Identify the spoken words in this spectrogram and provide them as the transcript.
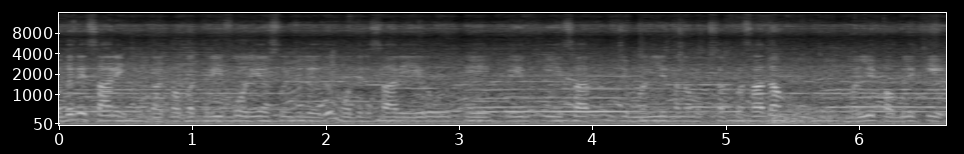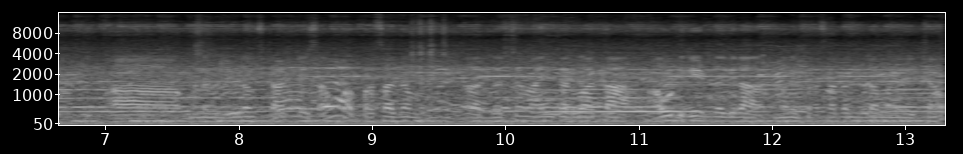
మొదటిసారి గత ఒక త్రీ ఫోర్ ఇయర్స్ నుంచి లేదు. మొదటిసారి ఈ రోజు ఈసారి నుంచి మళ్ళీ మనం ఒకసారి ప్రసాదం మళ్ళీ పబ్లిక్కి మనం ఇవ్వడం స్టార్ట్ చేసాం ఆ ప్రసాదం దర్శనం అయిన తర్వాత అవుట్ గేట్ దగ్గర మనం ప్రసాదం కూడా మనం ఇచ్చాం.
